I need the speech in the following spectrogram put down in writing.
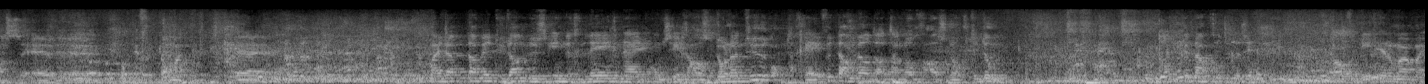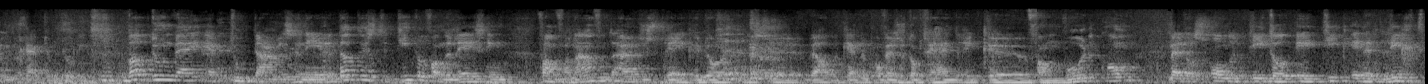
als... Uh, uh, maar dat, dan bent u dan dus in de gelegenheid om zich als donateur op te geven... dan wel dat dan nog alsnog te doen. Heb ik het nou goed gezegd? Oh, niet helemaal, maar u begrijpt de bedoeling. Wat doen wij ertoe, dames en heren? Dat is de titel van de lezing van vanavond uit te spreken... door onze welbekende professor Dr. Hendrik uh, van Woerdenkom met als ondertitel Ethiek in het licht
